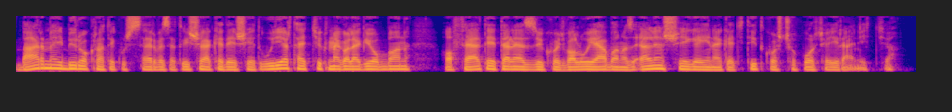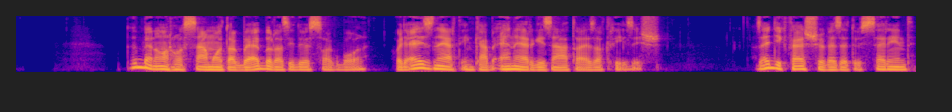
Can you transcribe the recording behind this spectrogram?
Bármely bürokratikus szervezet viselkedését úgy érthetjük meg a legjobban, ha feltételezzük, hogy valójában az ellenségeinek egy titkos csoportja irányítja. Többen arról számoltak be ebből az időszakból, hogy Eisnert inkább energizálta ez a krízis. Az egyik felsővezető szerint,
